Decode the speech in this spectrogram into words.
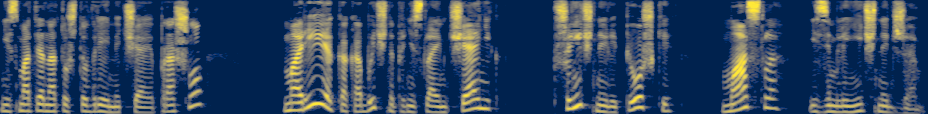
Несмотря на то, что время чая прошло, Мария, как обычно, принесла им чайник, пшеничные лепешки, масло и земляничный джем.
